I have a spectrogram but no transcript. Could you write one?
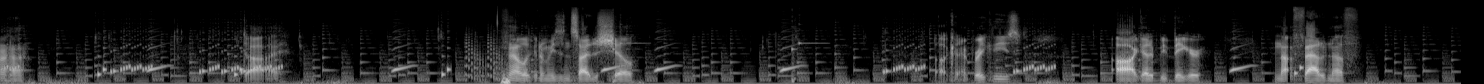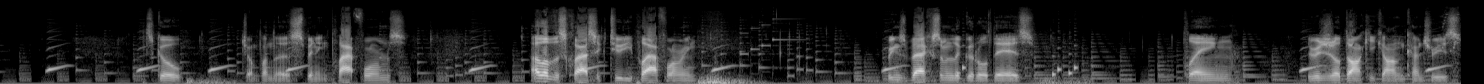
Uh-huh. Die. Now look at him, he's inside his shell. Oh, can I break these? Ah, oh, I gotta be bigger. I'm not fat enough. Let's go jump on the spinning platforms. I love this classic 2D platforming. Brings back some of the good old days. Playing the original Donkey Kong countries.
